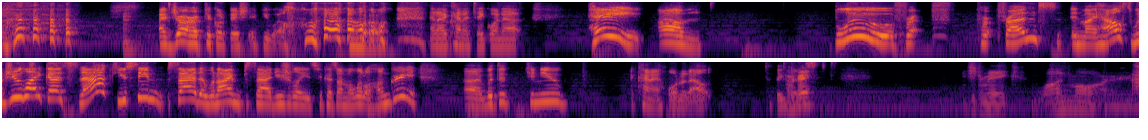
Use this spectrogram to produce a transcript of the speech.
a jar of pickled fish, if you will, and I kind of take one out. Hey, um, Blue, fr- fr- friend in my house, would you like a snack? You seem sad, and when I'm sad, usually it's because I'm a little hungry. Uh, with it, can you? I kind of hold it out to the Okay. ghost. Need you to make one more.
